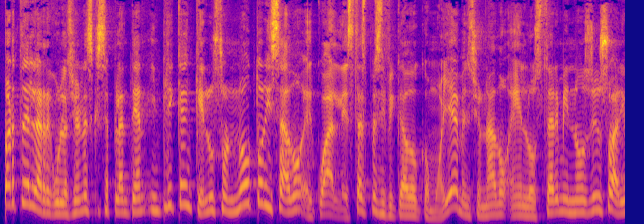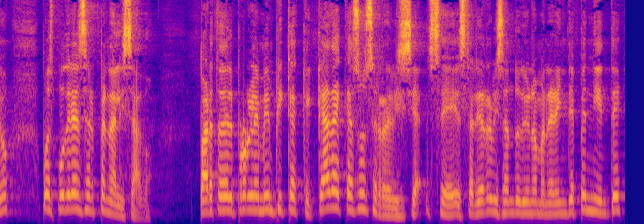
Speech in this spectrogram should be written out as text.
Parte de las regulaciones que se plantean implican que el uso no autorizado, el cual está especificado como ya he mencionado en los términos de usuario, pues podría ser penalizado. Parte del problema implica que cada caso se, se, estaría revisando de una manera independiente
